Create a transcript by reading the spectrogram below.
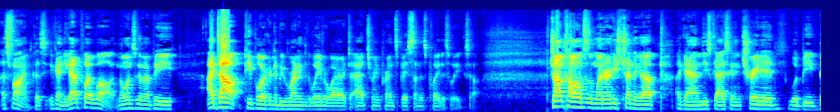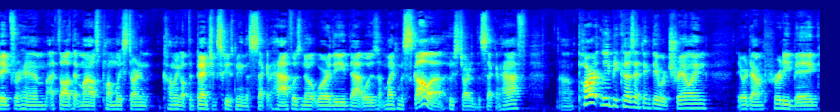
that's fine because again, you got to play well. No one's gonna be I doubt people are going to be running to the waiver wire to add Taurean Prince based on his play this week. So, John Collins is the winner. He's trending up again. These guys getting traded would be big for him. I thought that Miles Plumlee starting coming off the bench, excuse me, in the second half was noteworthy. That was Mike Muscala who started the second half, um, partly because I think they were trailing. They were down pretty big.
